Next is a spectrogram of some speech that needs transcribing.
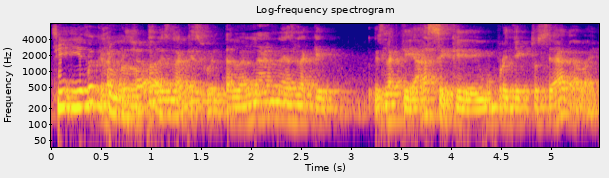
Sí, y es lo que la productora es la que suelta la lana, es la que es la que hace que un proyecto se haga, vaya.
